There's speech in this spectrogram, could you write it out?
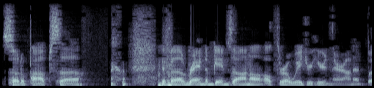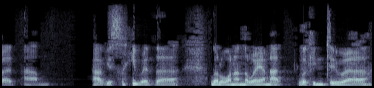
soda pops, uh, if a random game's on, I'll, I'll throw a wager here and there on it. But um, obviously, with a little one on the way, I'm not looking to uh,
